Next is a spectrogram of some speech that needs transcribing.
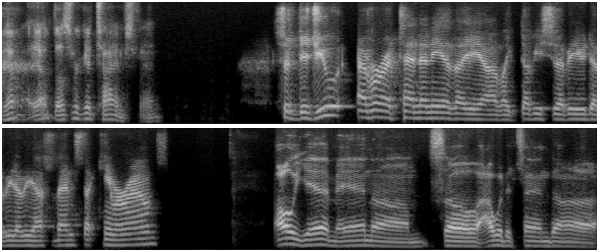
yeah, yeah. Those were good times, man. So, did you ever attend any of the uh, like WCW, WWF events that came around? Oh yeah, man. Um, so I would attend. Uh,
